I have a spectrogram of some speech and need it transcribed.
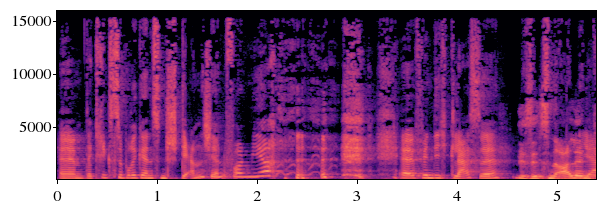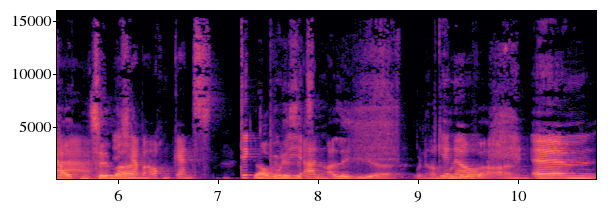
Ähm, da kriegst du übrigens ein Sternchen von mir. äh, Finde ich klasse. Wir sitzen alle in ja, kalten Zimmern. Ich habe auch einen ganz dicken ich glaube, Pulli wir sitzen an. alle hier und haben Genau. Pullover an. Ähm,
